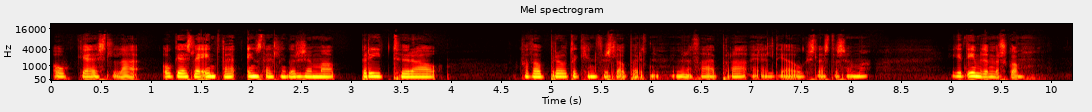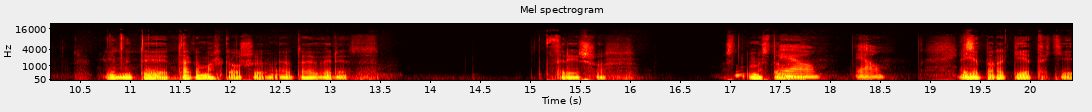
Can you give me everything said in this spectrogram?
ógeðslega ógeðslega einsta- einstaklingur sem að brýtur á hvað þá brjóta kynferðislega á börnum ég meina það er bara, ég held ég að ógeðslegasta sem að ég get ímyndað mér sko Ég myndi taka marka á þessu ef þetta hefur verið þrísvar mestalega já, já, En ég bara get ekki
